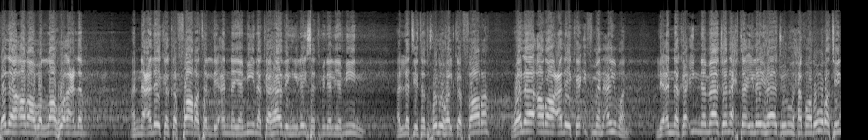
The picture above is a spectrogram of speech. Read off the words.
فلا أرى والله أعلم أن عليك كفارة لأن يمينك هذه ليست من اليمين التي تدخلها الكفارة. ولا أرى عليك إثما أيضا لأنك إنما جنحت إليها جنوح ضرورة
